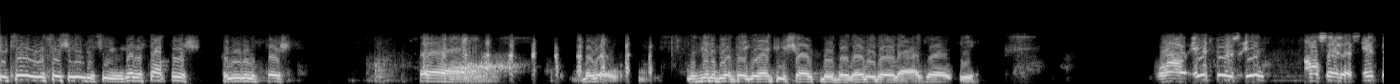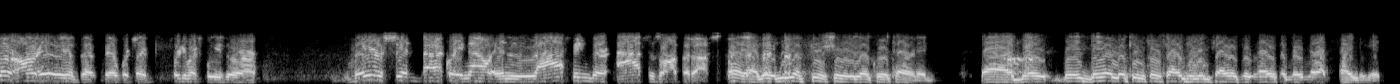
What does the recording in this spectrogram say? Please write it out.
are killing the fishing industry. We gotta stop fish from eating fish. Oh, There's there's gonna be a big anti-shark movement any day now. I guarantee. Well, if there's if I'll say this, if there are aliens out there, which I pretty much believe there are, they are sitting back right now and laughing their asses off at us. Oh yeah, they, we officially look retarded. Uh, they, they they are looking for signs of intelligent life and they're not finding it.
